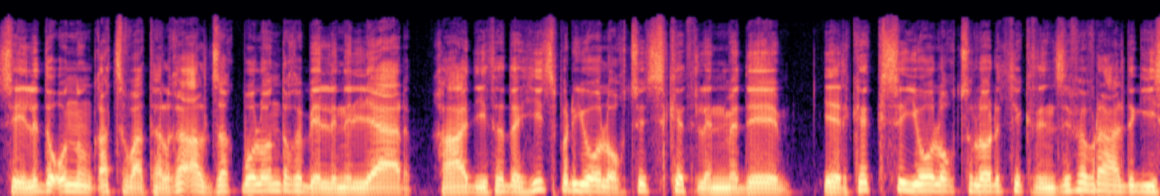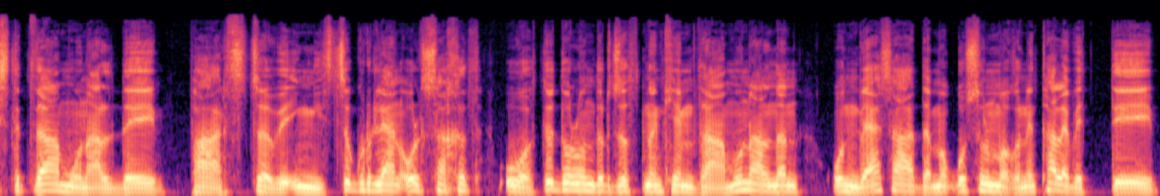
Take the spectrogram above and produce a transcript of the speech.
şeýle-de onuň gaçybatalga aljak bolandygy bellenilýär. Hadysada hiç bir ýolagçy şikeslenmedi. Erkek kişi ýolagçylary sekizinji fewralda giçlik zamun aldy. Parsça we iňlisçe gürlän ol şahs otly dolandyryjysynyň hem zamun alnan on bäş adama goşulmagyny talap etdi.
